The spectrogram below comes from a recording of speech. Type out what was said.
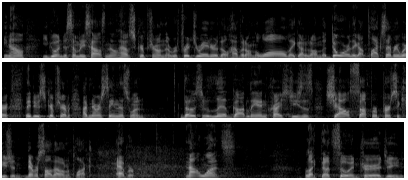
You know how you go into somebody's house and they'll have scripture on the refrigerator, they'll have it on the wall, they got it on the door, they got plaques everywhere, they do scripture. Everywhere. I've never seen this one. Those who live godly in Christ Jesus shall suffer persecution. Never saw that on a plaque, ever. Not once. Like, that's so encouraging.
